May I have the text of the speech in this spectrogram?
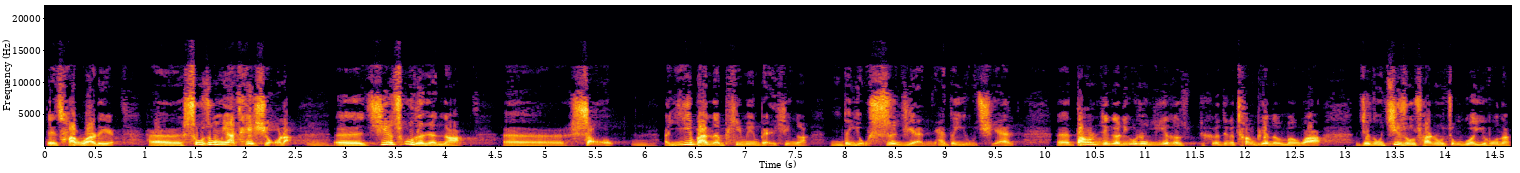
在茶馆里，呃，受众面太小了，呃，接触的人呢。呃，少，嗯，一般的平民百姓啊，你得有时间，你还得有钱，呃，当这个留声机和和这个唱片的文化这种技术传入中国以后呢，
